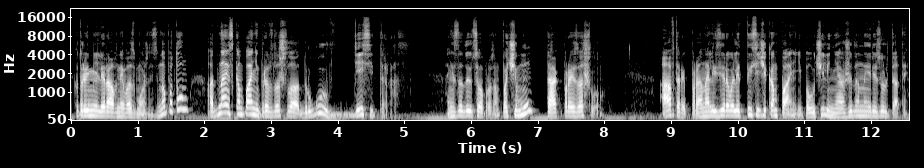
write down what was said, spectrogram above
которые имели равные возможности, но потом одна из компаний превзошла другую в 10 раз. Они задаются вопросом, почему так произошло? Авторы проанализировали тысячи компаний и получили неожиданные результаты.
